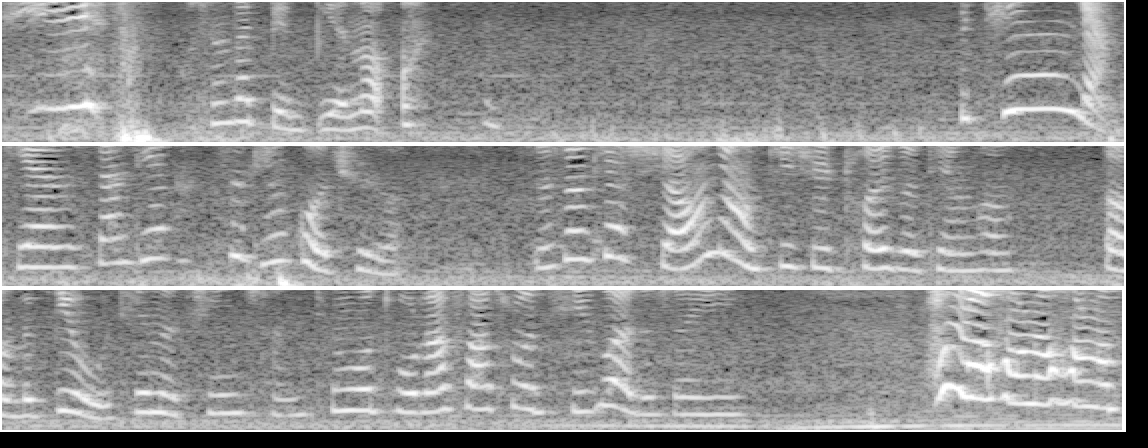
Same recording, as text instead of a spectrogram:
咦，我现在扁扁了。一天、两天、三天、四天过去了，只剩下小鸟继续推着天空。到了第五天的清晨，天空突然发出了奇怪的声音：轰隆轰隆轰隆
